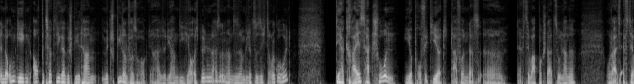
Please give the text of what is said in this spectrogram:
in der Umgegend auch Bezirksliga gespielt haben, mit Spielern versorgt. Ja, also die haben die hier ausbilden lassen und haben sie dann wieder zu sich zurückgeholt. Der Kreis hat schon hier profitiert davon, dass äh, der FC Wartburgstadt so lange oder als FC,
